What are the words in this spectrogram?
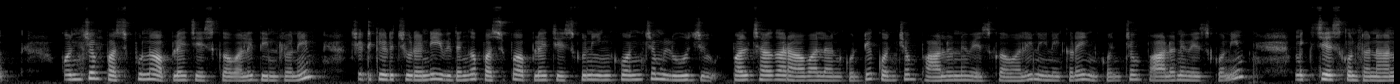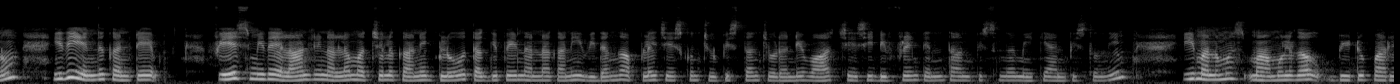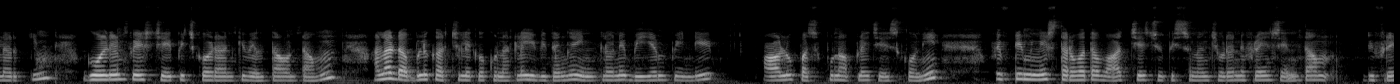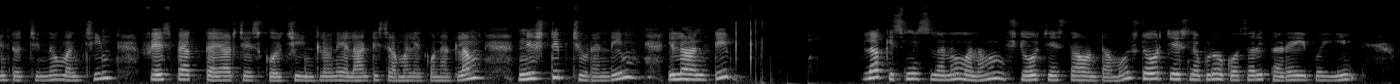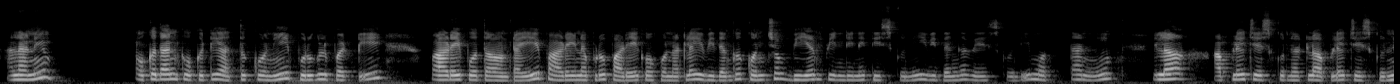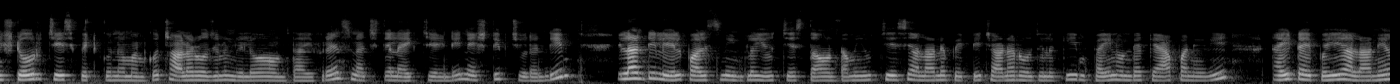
కొంచెం పసుపును అప్లై చేసుకోవాలి దీంట్లోనే. చిటికెడు చూడండి ఈ విధంగా పసుపు అప్లై చేసుకుని ఇంకొంచెం లూజు పల్చాగా రావాలనుకుంటే కొంచెం పాలను వేసుకోవాలి. నేను ఇక్కడ ఇంకొంచెం పాలను వేసుకొని మిక్స్ చేసుకుంటున్నాను. ఇది ఎందుకంటే ఫేస్ మీద ఎలాంటి నల్ల మచ్చలు కానీ గ్లో తగ్గిపోయిందన్నా కానీ ఈ విధంగా అప్లై చేసుకొని చూపిస్తాను చూడండి. వాష్ చేసి డిఫరెంట్ ఎంత అనిపిస్తుందో మీకే అనిపిస్తుంది. ఈ మనము మామూలుగా బ్యూటీ పార్లర్కి గోల్డెన్ ఫేస్ చేయించుకోవడానికి వెళ్తూ ఉంటాము. అలా డబ్బులు ఖర్చు లేకున్నట్లు ఈ విధంగా ఇంట్లోనే బియ్యం పిండి పాలు పసుపును అప్లై చేసుకొని ఫిఫ్టీ మినిట్స్ తర్వాత వాష్ చేసి చూపిస్తున్నాను చూడండి ఫ్రెండ్స్. ఎంత డిఫరెంట్ వచ్చిందో మంచి ఫేస్ ప్యాక్ తయారు చేసుకోవచ్చు ఇంట్లోనే ఎలాంటి శ్రమ లేకున్నట్ల. నెక్స్ట్ టిప్ చూడండి. ఇలాంటి ఇలా కిస్మిస్లను మనం స్టోర్ చేస్తూ ఉంటాము. స్టోర్ చేసినప్పుడు ఒక్కోసారి తడైపోయి అలానే ఒకదానికి ఒకటి అతుక్కొని పురుగులు పట్టి పాడైపోతూ ఉంటాయి. పాడైనప్పుడు పడేయకోకున్నట్లు ఈ విధంగా కొంచెం బియ్యం పిండిని తీసుకుని ఈ విధంగా వేసుకొని మొత్తాన్ని ఇలా అప్లై చేసుకున్నట్లు అప్లై చేసుకుని స్టోర్ చేసి పెట్టుకున్నాం అనుకో చాలా రోజులు నిల్వ ఉంటాయి ఫ్రెండ్స్. నచ్చితే లైక్ చేయండి. నెక్స్ట్ టిప్ చూడండి. ఇలాంటి లేల్ పాలిస్ని ఇంట్లో యూజ్ చేస్తూ ఉంటాము. యూజ్ చేసి అలానే పెట్టి చాలా రోజులకి పైన ఉండే క్యాప్ అనేది టైట్ అయిపోయి అలానే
